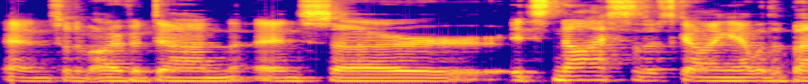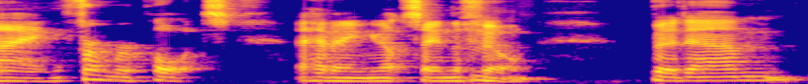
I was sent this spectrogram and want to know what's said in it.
and sort of overdone. And so it's nice that it's going out with a bang from reports, having not seen the film. But um,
